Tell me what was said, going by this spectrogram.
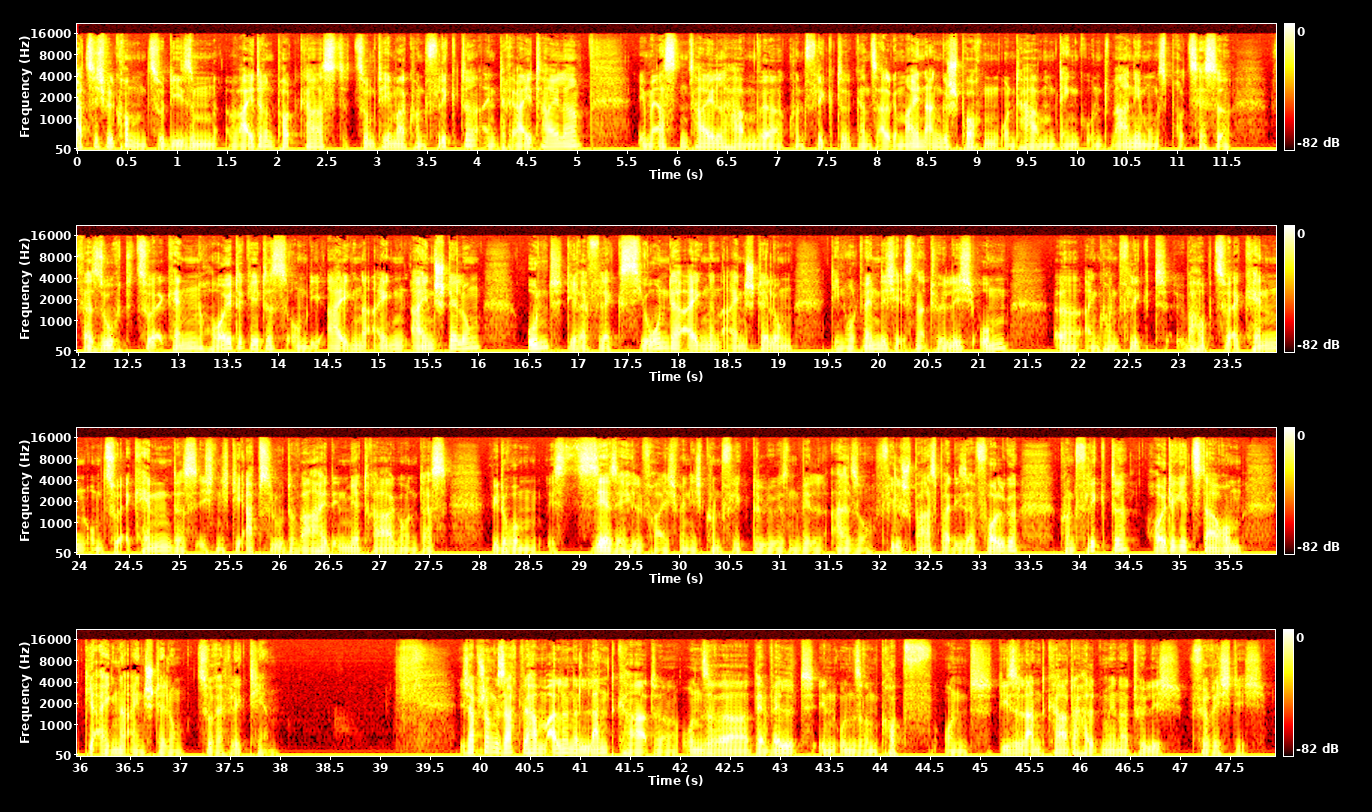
Herzlich willkommen zu diesem weiteren Podcast zum Thema Konflikte, ein Dreiteiler. Im ersten Teil haben wir Konflikte ganz allgemein angesprochen und haben Denk- und Wahrnehmungsprozesse versucht zu erkennen. Heute geht es um die eigene Einstellung und die Reflexion der eigenen Einstellung, die notwendig ist natürlich, um äh, einen Konflikt überhaupt zu erkennen, um zu erkennen, dass ich nicht die absolute Wahrheit in mir trage und das wiederum ist sehr, sehr hilfreich, wenn ich Konflikte lösen will. Also viel Spaß bei dieser Folge Konflikte. Heute geht es darum, die eigene Einstellung zu reflektieren. Ich habe schon gesagt, wir haben alle eine Landkarte unserer der Welt in unserem Kopf und diese Landkarte halten wir natürlich für richtig.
